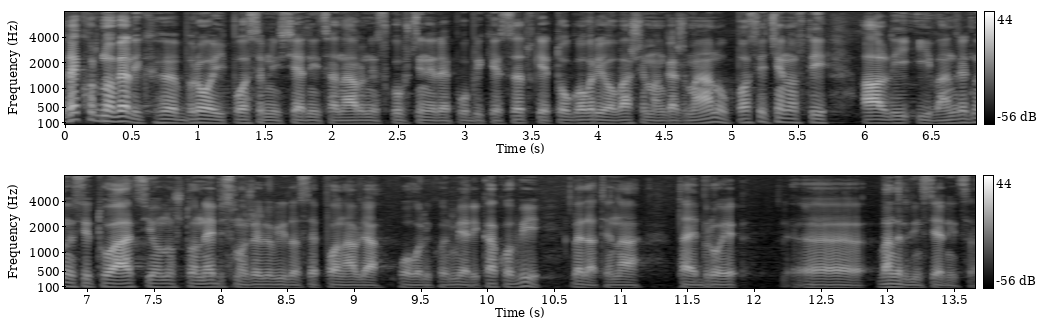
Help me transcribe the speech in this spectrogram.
rekordno velik broj posebnih sjednica Narodne skupštine Republike Srpske, to govori o vašem angažmanu, posvećenosti, ali i vanrednoj situaciji, ono što ne bismo željeli da se ponavlja u ovolikoj mjeri. Kako vi gledate na taj broj eh, vanrednih sjednica?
